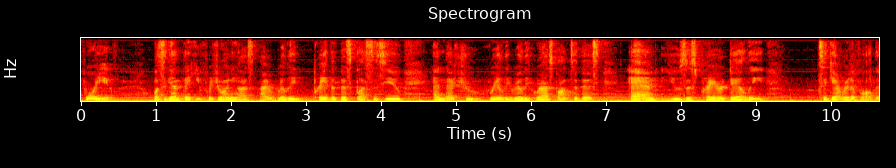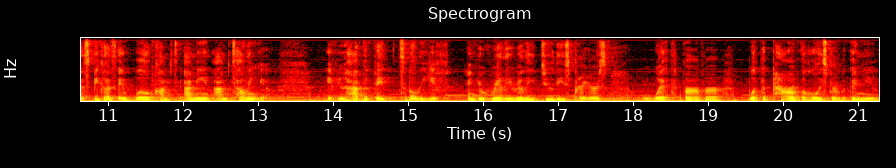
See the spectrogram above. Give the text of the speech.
for you. Once again, thank you for joining us. I really pray that this blesses you and that you really, really grasp onto this and use this prayer daily to get rid of all this because it will come. To, I mean, I'm telling you, if you have the faith to believe and you really, really do these prayers with fervor, with the power of the Holy Spirit within you,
